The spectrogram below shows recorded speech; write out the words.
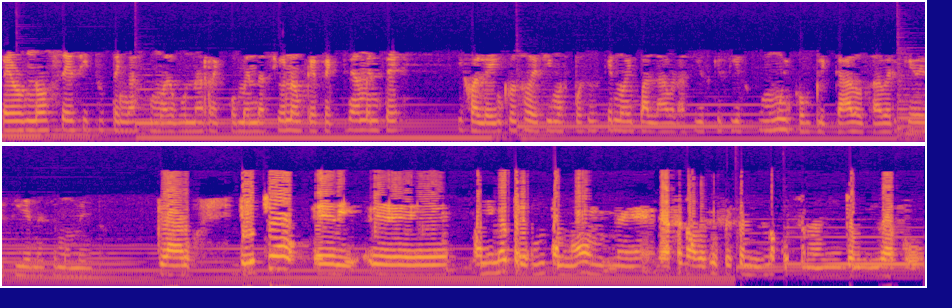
pero no sé si tú tengas como alguna recomendación, aunque efectivamente, híjole, incluso decimos, pues es que no hay palabras y es que sí es muy complicado saber qué decir en ese momento. Claro, de hecho, eh, eh, a mí me preguntan, ¿no? Me, hacen a veces ese mismo cuestionamiento amigas o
